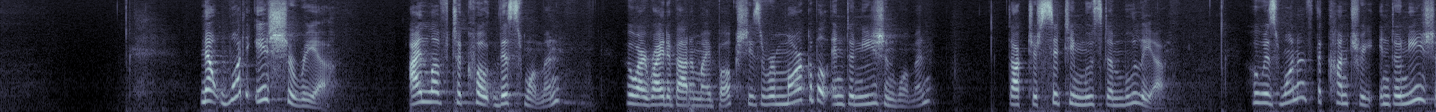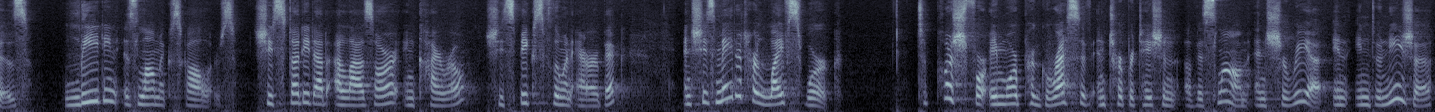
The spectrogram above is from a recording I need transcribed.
Now, what is Sharia? I love to quote this woman, who I write about in my book. She's a remarkable Indonesian woman, Dr. Siti Musdah Mulia, who is one of the country, Indonesia's leading Islamic scholars. She studied at Al Azhar in Cairo. She speaks fluent Arabic. And she's made it her life's work to push for a more progressive interpretation of Islam and Sharia in Indonesia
